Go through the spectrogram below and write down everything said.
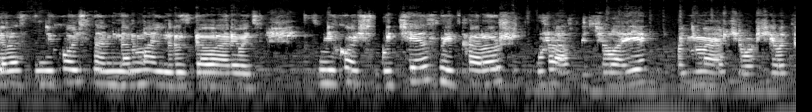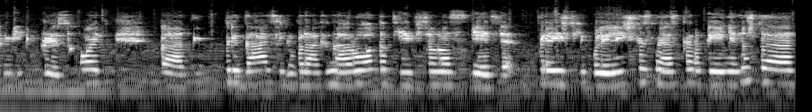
ты раз ты не хочешь с нами нормально разговаривать, ты не хочешь быть честный, хороший, ужасный человек, понимаешь, что вообще в этом мире происходит, да, ты предатель, враг народов и все на свете. Практически были личностные оскорбления, ну что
